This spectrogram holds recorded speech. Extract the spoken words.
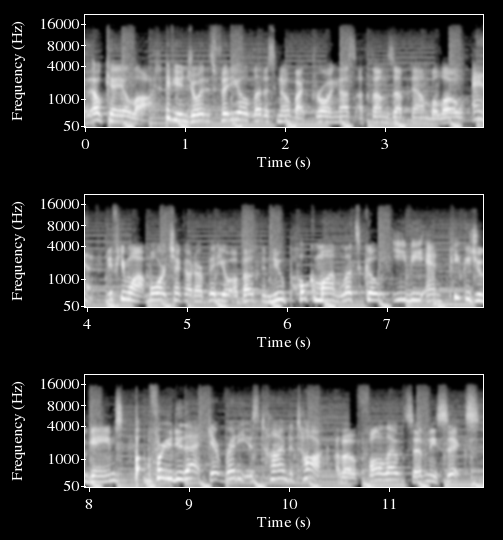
Okay, a lot. If you enjoyed this video, let us know by throwing us a thumbs up down below, and if you want more, check out our video about the new Pokemon Let's Go Eevee and Pikachu games. But before you do that, get ready, it's time to talk about Fallout 76.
